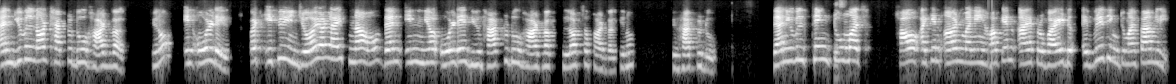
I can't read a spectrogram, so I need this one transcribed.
And you will not have to do hard work you know in old days. But if you enjoy your life now then in your old days you have to do hard work lots of hard work you know. You have to do. Then you will think too Yes. much. How i can earn money? How can i provide everything to my family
